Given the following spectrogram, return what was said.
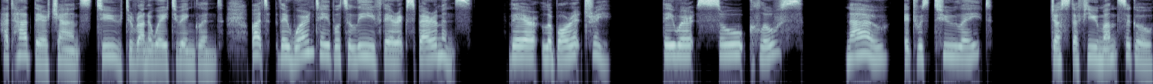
had had their chance too to run away to England, but they weren't able to leave their experiments, their laboratory. They were so close. Now it was too late. Just a few months ago,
